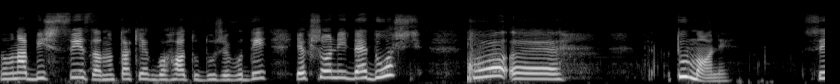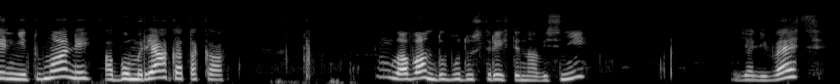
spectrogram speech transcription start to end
Ну, вона більш сиза, ну так як багато дуже води. Якщо не йде дощ, то е, тумани. Сильні тумани або мряка така. Ну, лаванду буду стригти навесні. Ялівець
